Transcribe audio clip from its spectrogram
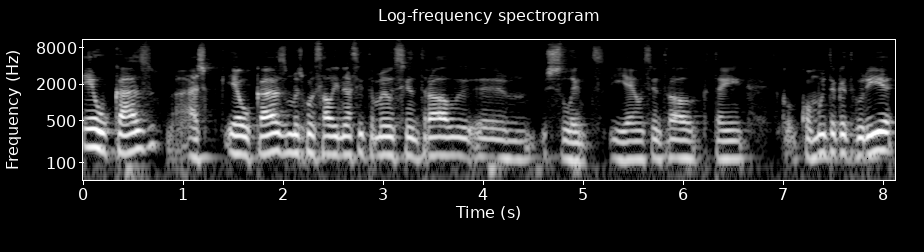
é o caso, acho que é o caso, mas Gonçalo Inácio também é um central um, excelente e é um central que tem com muita categoria.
